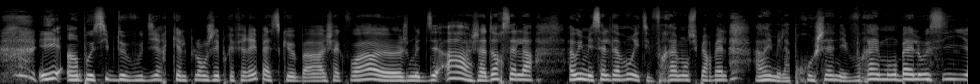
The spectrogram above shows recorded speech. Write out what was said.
Et impossible de vous dire quelle planche j'ai préférée parce que bah, à chaque fois, euh, je me disais, ah, j'adore celle-là. Ah oui, mais celle d'avant était vraiment super belle. Ah oui, mais la prochaine est vraiment belle aussi.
